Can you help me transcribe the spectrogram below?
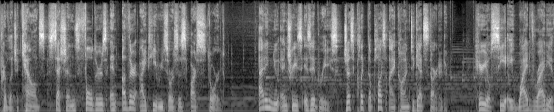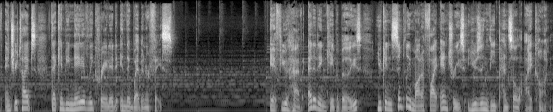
privilege accounts, sessions, folders, and other IT resources are stored. Adding new entries is a breeze. Just click the plus icon to get started. Here you'll see a wide variety of entry types that can be natively created in the web interface. If you have editing capabilities, you can simply modify entries using the pencil icon.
